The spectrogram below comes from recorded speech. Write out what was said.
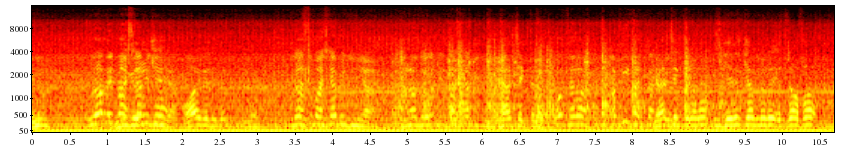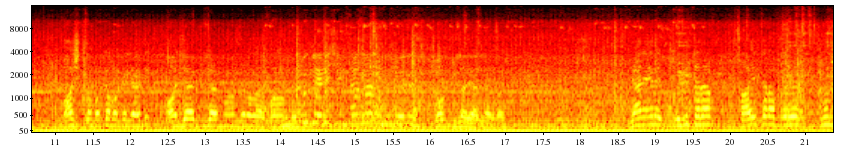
Senin Burak Bey bunu başkanım görünce ya. vay be dedim. Burası başka bir dünya. Anadolu bir başka bir dünya. Gerçekten öyle. O taraf hakikaten diyorum. Gerçekten öyle. Biz gelirken böyle etrafa aşkla baka baka geldik. Acayip güzel manzaralar falan böyle. Bu geniş insanlar onu görür. Çok güzel yerler var. Yani evet öbür taraf sahil taraflarının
